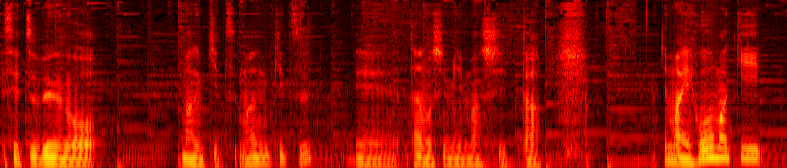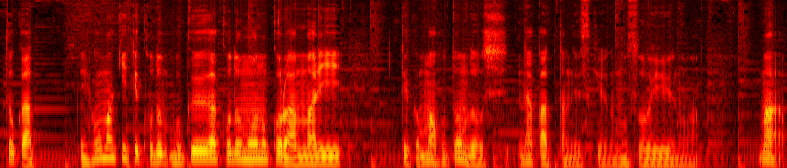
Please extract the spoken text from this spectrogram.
ー、節分を満喫満喫？えー、楽しみました。でまあ恵方巻きとか恵方巻きって子ど僕が子供の頃あんまりっていうかまあほとんどしなかったんですけれどもそういうのは。ま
